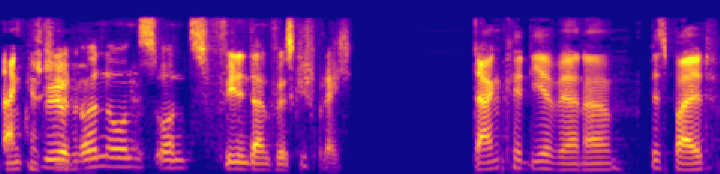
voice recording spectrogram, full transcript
Dankeschön. Wir hören uns und vielen Dank fürs Gespräch. Danke dir, Werner. Bis bald.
